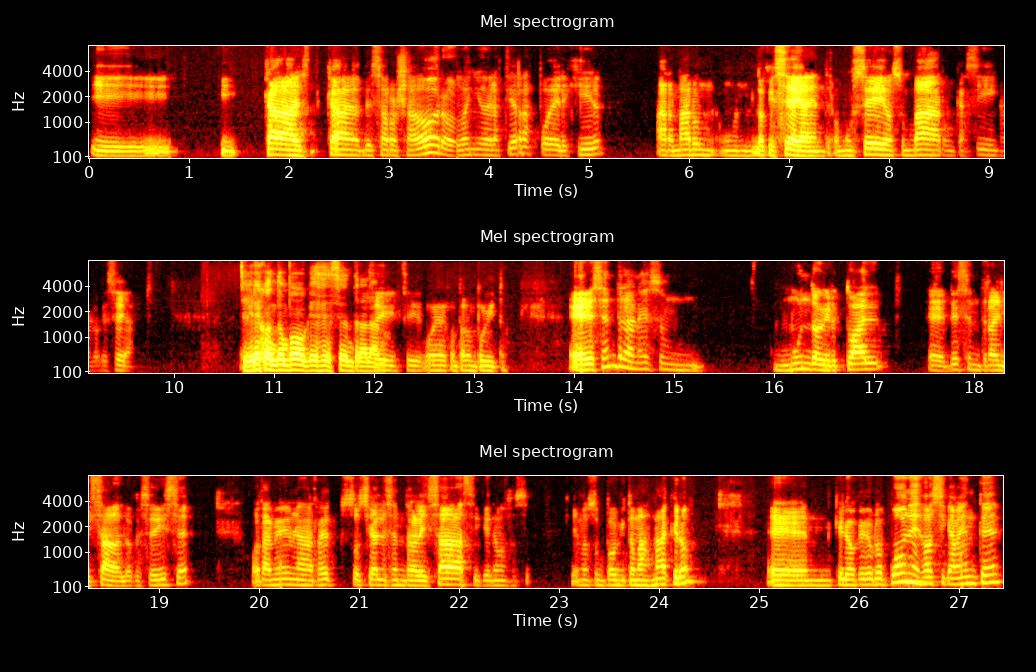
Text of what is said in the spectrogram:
y, cada, desarrollador o dueño de las tierras puede elegir armar un, lo que sea ahí adentro, museos, un bar, un casino, lo que sea. Si querés contar un poco qué es Decentraland. Sí, sí, voy a contar un poquito. Eh, Decentraland es un mundo virtual eh, descentralizado, lo que se dice, o también una red social descentralizada, así que nos vemos un poquito más macro, eh, que lo que propone es básicamente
